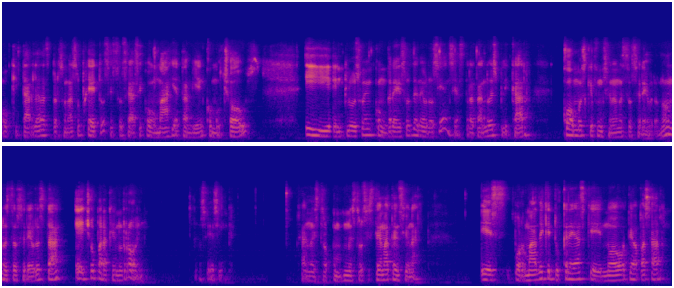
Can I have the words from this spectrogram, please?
o quitarle a las personas objetos. Esto se hace como magia también, como shows, y incluso en congresos de neurociencias, tratando de explicar cómo es que funciona nuestro cerebro, ¿no? Nuestro cerebro está hecho para que nos roben. Así de simple. O sea, nuestro, nuestro sistema atencional es, por más de que tú creas que no te va a pasar,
